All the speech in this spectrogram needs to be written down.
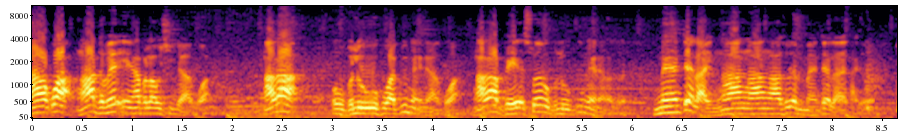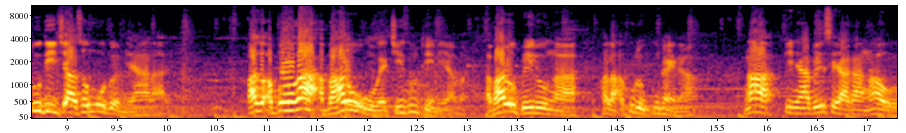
ငါကွာငါတပည့်အင်အားဘယ်လောက်ရှိတာကွာငါကဟိုဘလူဟိုကပြုတ်နိုင်တာကွာငါကဘယ်အစွဲကိုဘလူပြုတ်နိုင်တာလဲဆိုတော့မန်တက်လာရင်ငါငါငါဆိုတဲ့မန်တက်လာတဲ့ခါကျတော့သူတီကြဆုံးမှုအတွက်များလာတယ်။ဘာလို့အပေါ်ကအဘတို့ကိုပဲကျေးဇူးတင်နေရမှာအဘတို့ပေးလို့ငါဟုတ်လားအခုလိုပြုတ်နိုင်တာငါပညာပေးဆရာကငါ့ကို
